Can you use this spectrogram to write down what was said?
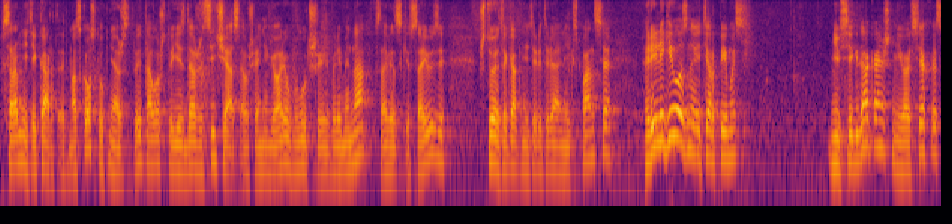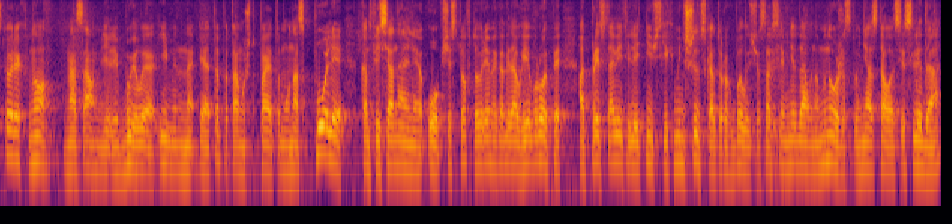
Сравните карты Московского княжества и того, что есть даже сейчас, а уж я не говорю в лучшие времена в Советском Союзе, что это как не территориальная экспансия. Религиозная терпимость – не всегда, конечно, не во всех историях, но на самом деле было именно это, потому что поэтому у нас полеконфессиональное общество, в то время, когда в Европе от представителей этнических меньшинств, которых было еще совсем недавно множество, не осталось и следа,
